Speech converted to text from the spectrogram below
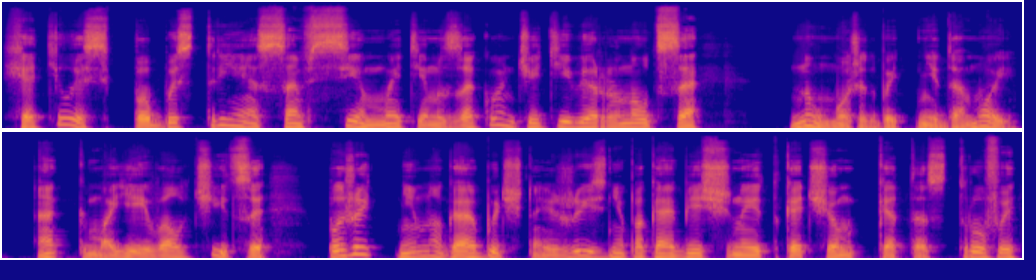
Хотелось побыстрее со всем этим закончить и вернуться, ну, может быть, не домой, а к моей волчице, пожить немного обычной жизнью, пока обещанные ткачом катастрофы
